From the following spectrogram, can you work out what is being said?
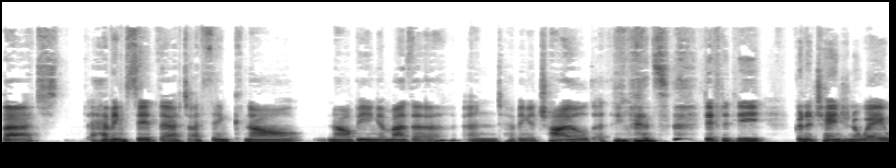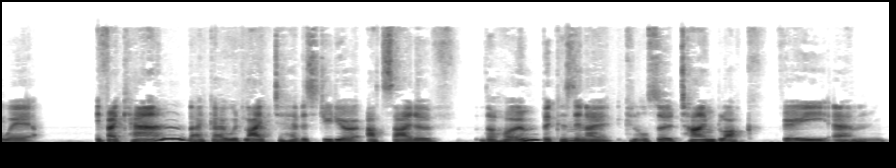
But having said that, I think now now being a mother and having a child, I think that's definitely going to change in a way where if I can, like I would like to have a studio outside of the home because mm. then I mm. can also time block very, um,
